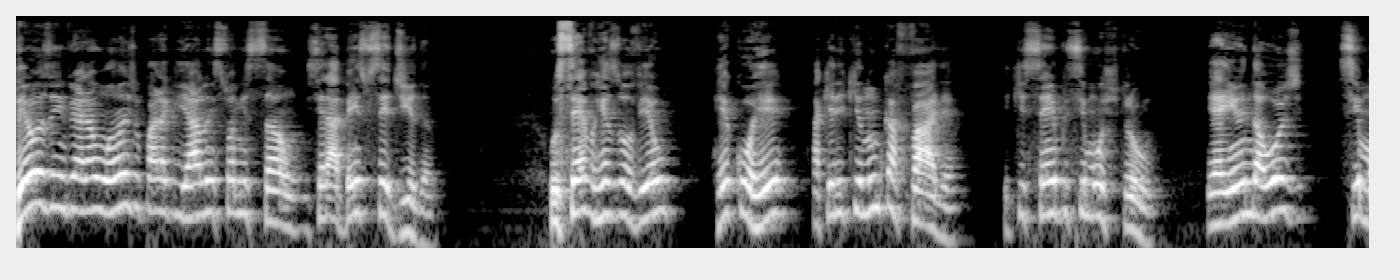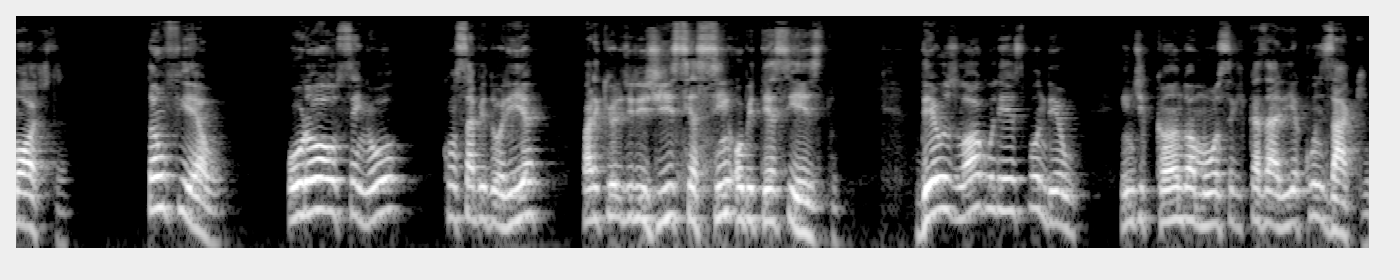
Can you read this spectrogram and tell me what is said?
Deus enviará um anjo para guiá-lo em sua missão e será bem sucedida. O servo resolveu recorrer àquele que nunca falha e que sempre se mostrou, e ainda hoje se mostra tão fiel. Orou ao Senhor com sabedoria para que ele dirigisse e assim obtesse êxito. Deus logo lhe respondeu, indicando a moça que casaria com Isaac.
